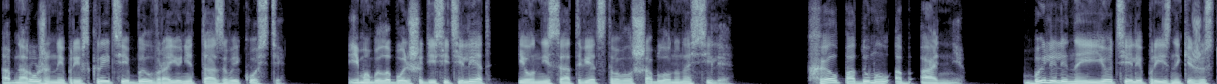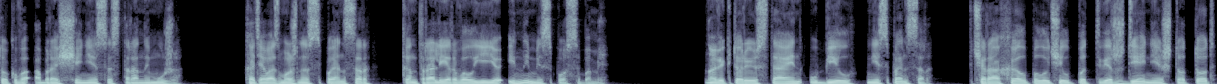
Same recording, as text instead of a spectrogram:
обнаруженный при вскрытии, был в районе тазовой кости. Ему было больше десяти лет, и он не соответствовал шаблону насилия. Хелл подумал об Анне. Были ли на ее теле признаки жестокого обращения со стороны мужа? Хотя, возможно, Спенсер контролировал ее иными способами. Но Викторию Стайн убил не Спенсер. Вчера Хелл получил подтверждение, что тот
